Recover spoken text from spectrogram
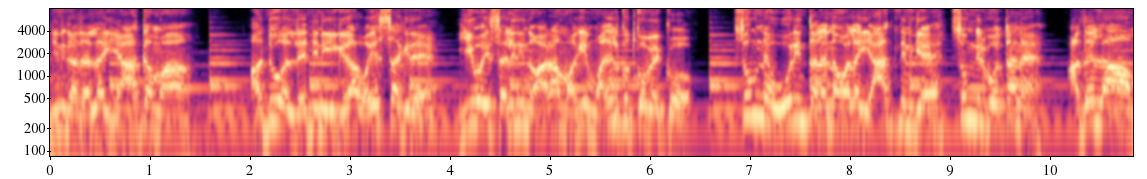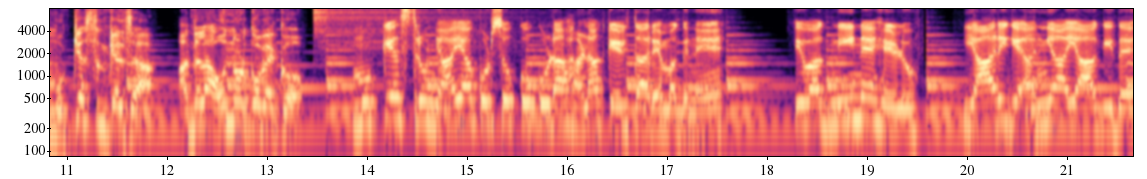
ನಿನ್ಗದೆಲ್ಲ ಯಾಕಮ್ಮ? ಅದು ಅಲ್ಲದೆ ನಿನಗೀಗ ವಯಸ್ಸಾಗಿದೆ. ಈ ವಯಸ್ಸಲ್ಲಿ ನೀನು ಆರಾಮಾಗಿ ಮನೇಲಿ ಕುತ್ಕೋಬೇಕು. ಸುಮ್ನೆ ಊರಿನ ತಲೆನೋವೆಲ್ಲ ಯಾಕೆ ನಿನ್ಗೆ? ಸುಮ್ನಿರ್ಬೋದು ತಾನೆ. ಅದೆಲ್ಲ ಮುಖ್ಯಸ್ಥನ ಕೆಲ್ಸ. ಅದೆಲ್ಲ ಅವ್ನು ನೋಡ್ಕೋಬೇಕು. ಮುಖ್ಯಸ್ಥರು ನ್ಯಾಯ ಕೊಡ್ಸೋಕ್ಕೂ ಕೂಡ ಹಣ ಕೇಳ್ತಾರೆ ಮಗನೇ. ಇವಾಗ ನೀನೇ ಹೇಳು ಯಾರಿಗೆ ಅನ್ಯಾಯ ಆಗಿದೆ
